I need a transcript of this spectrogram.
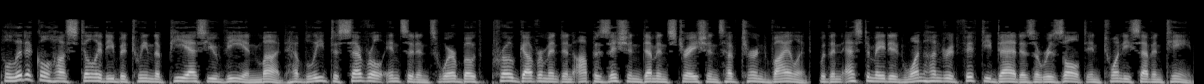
Political hostility between the PSUV and MUD have led to several incidents where both pro-government and opposition demonstrations have turned violent, with an estimated 150 dead as a result in 2017.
